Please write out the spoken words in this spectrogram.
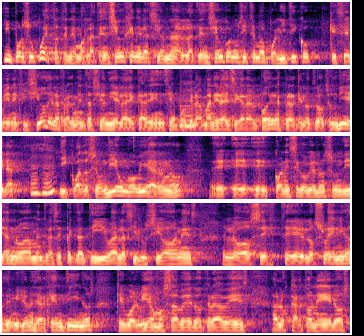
y por supuesto tenemos la tensión generacional, la tensión con un sistema político que se benefició de la fragmentación y de la decadencia, porque la manera de llegar al poder era esperar que el otro se hundiera. Y cuando se hundía un gobierno, eh, eh, eh, con ese gobierno se hundían nuevamente las expectativas, las ilusiones, los, este, los sueños de millones de argentinos que volvíamos a ver otra vez a los cartoneros,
